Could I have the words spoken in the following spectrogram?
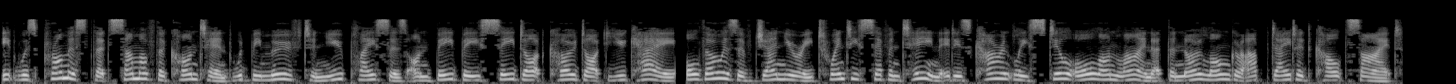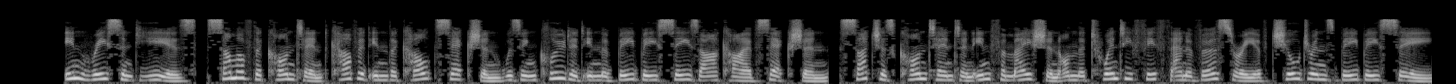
It was promised that some of the content would be moved to new places on bbc.co.uk, although as of January 2017 it is currently still all online at the no longer updated cult site. In recent years, some of the content covered in the cult section was included in the BBC's archive section, such as content and information on the 25th anniversary of Children's BBC.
